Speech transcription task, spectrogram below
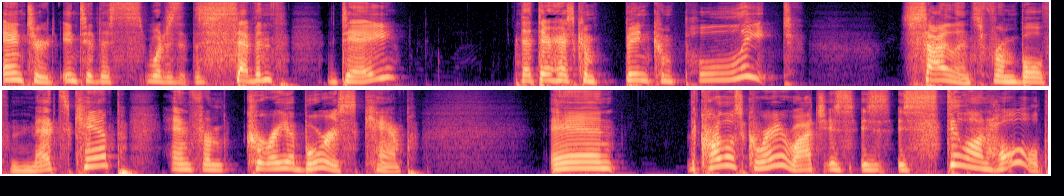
entered into this, what is it, the seventh day that there has com- been complete silence from both Mets camp and from Correa Boras camp. And the Carlos Correa watch is is is still on hold.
